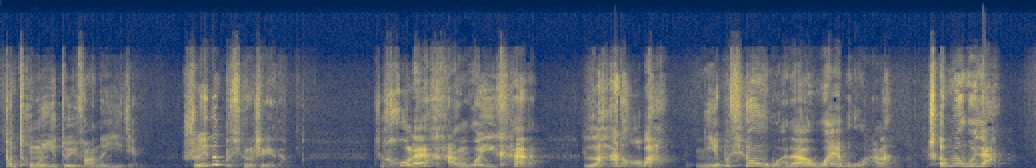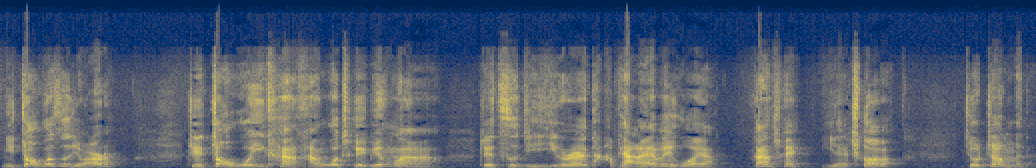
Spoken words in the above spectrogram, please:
不同意对方的意见，谁都不听谁的。这后来韩国一看，拉倒吧。你不听我的，我也不管了，撤兵回家，你赵国自己玩吧。这赵国一看韩国退兵了，这自己一个人也打不下来魏国呀，干脆也撤吧。就这么的，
